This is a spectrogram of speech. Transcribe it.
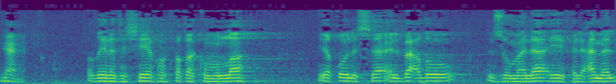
نعم. فضيلة الشيخ وفقكم الله يقول السائل بعض زملائي في العمل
